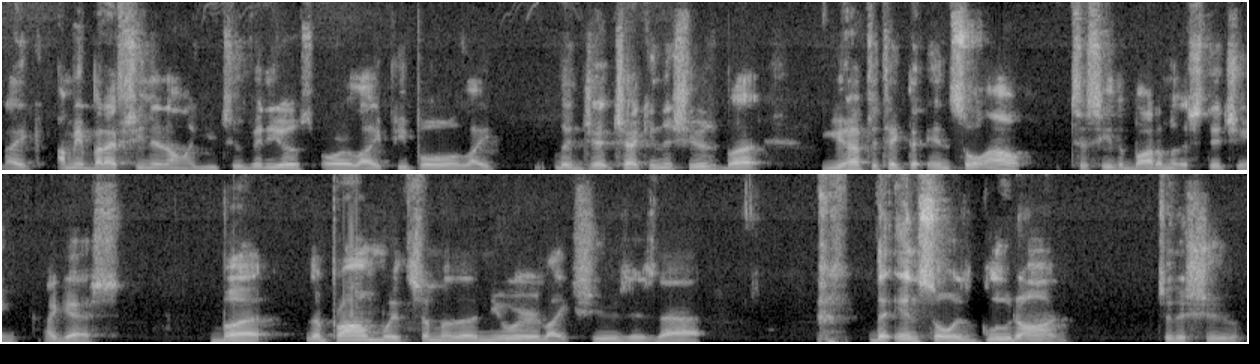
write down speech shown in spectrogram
like. I mean, but I've seen it on like YouTube videos or like people like legit checking the shoes. But you have to take the insole out to see the bottom of the stitching, I guess. But the problem with some of the newer like shoes is that the insole is glued on to the shoe.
